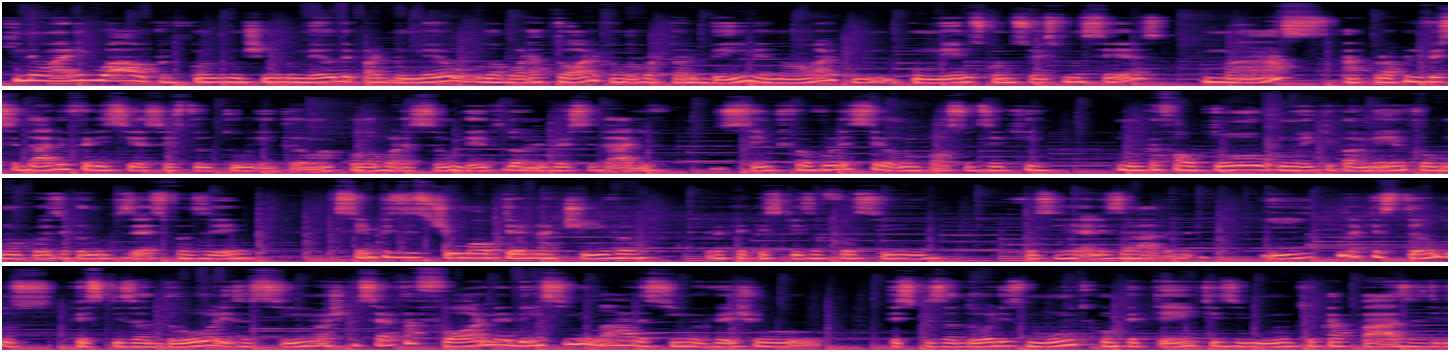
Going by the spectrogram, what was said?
que não era igual, porque quando não tinha no meu, no meu laboratório, que é um laboratório bem menor, com, com menos condições financeiras, mas a própria universidade oferecia essa estrutura, então a colaboração dentro da universidade sempre favoreceu. Eu não posso dizer que nunca faltou algum equipamento, alguma coisa que eu não quisesse fazer. Sempre existiu uma alternativa para que a pesquisa fosse fosse realizada, né? E na questão dos pesquisadores, assim, eu acho que de certa forma é bem similar, assim, eu vejo pesquisadores muito competentes e muito capazes de,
